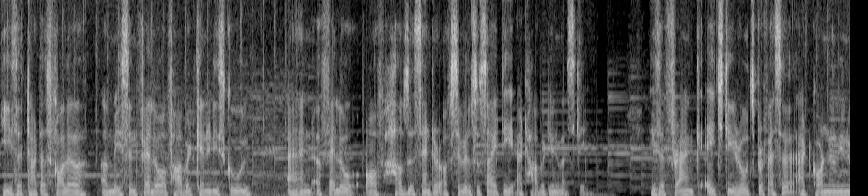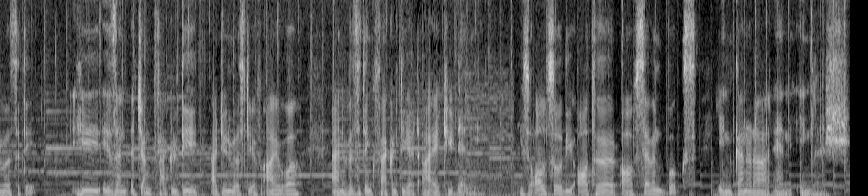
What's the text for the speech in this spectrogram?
He's a Tata Scholar, a Mason Fellow of Harvard Kennedy School, and a Fellow of Hauser Center of Civil Society at Harvard University. He's a Frank H.T. Rhodes Professor at Cornell University he is an adjunct faculty at University of Iowa and a visiting faculty at IIT Delhi. He's also the author of seven books in Kannada and English.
